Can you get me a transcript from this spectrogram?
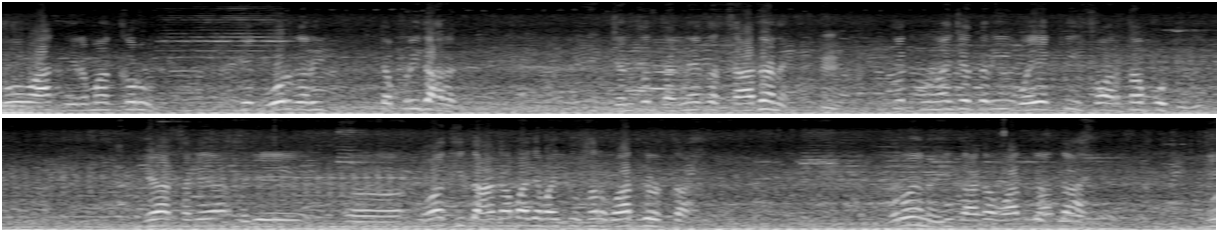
तो वाद निर्माण करून ते गोरगरीब टपरीधारक ज्यांचं जगण्याचं साधन आहे ते कुणाच्या तरी वैयक्तिक स्वार्थापोटी ह्या सगळ्या म्हणजे मुळात ही जागा माझ्या माहितीनुसार वादग्रस्त आहे. बरोबर आहे ना? ही जागा वादग्रस्त आहे. ही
